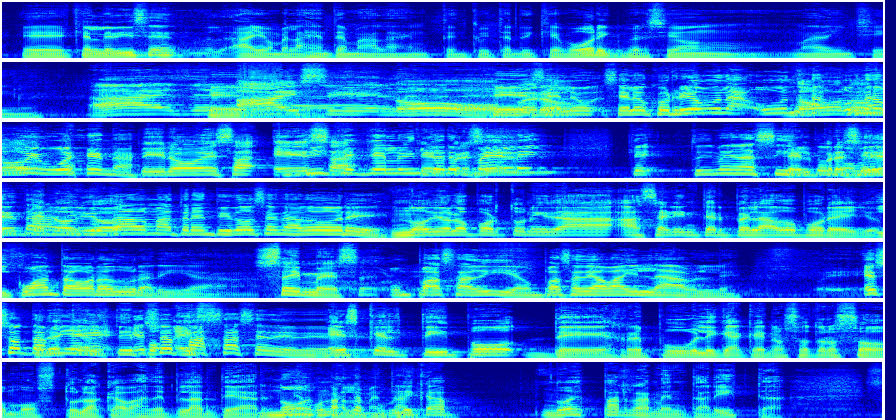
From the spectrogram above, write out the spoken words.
eh, que le dicen, ay hombre, la gente mala en, en Twitter, de que Boric versión Made in China. Ay, sí. Que- Ay, sí, no. Que pero- se, le, se le ocurrió una, una, No, no, una no. muy buena. Tiró esa- esa- Dice que lo que interpelen. Que tú me das que el 190 presidente no dio- más 32 senadores. no dio la oportunidad a ser interpelado por ellos. ¿Y cuánta hora duraría? Seis meses. Un pasadía, un pasadía bailable. Eso Pero también, que el tipo eso es pasarse de, de- Es que el tipo de república que nosotros somos, tú lo acabas de plantear, No es es una república, no es parlamentarista.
